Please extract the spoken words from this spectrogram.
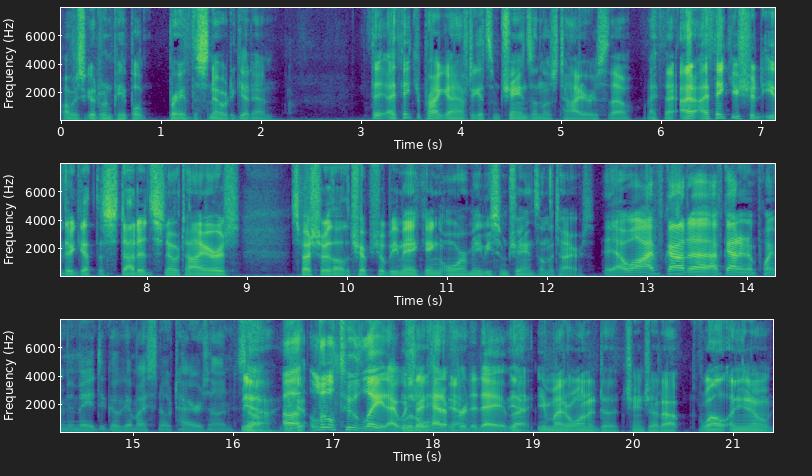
Always good when people brave the snow to get in. I think you're probably gonna have to get some chains on those tires, though. I think I, I think you should either get the studded snow tires especially with all the trips you'll be making, or maybe some chains on the tires. Yeah, well, I've got a I've got an appointment made to go get my snow tires on. So, yeah, uh, a little too late. I wish little, I'd had it yeah, for today. But. Yeah, you might have wanted to change that up. Well, you know,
